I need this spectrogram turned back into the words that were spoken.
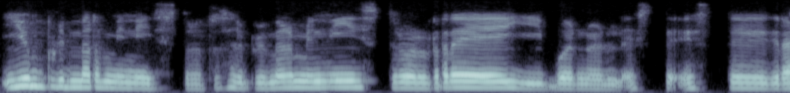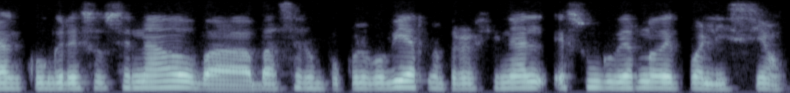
y un primer ministro. Entonces el primer ministro, el rey y bueno, el- este, este gran Congreso Senado va, va a ser un poco el gobierno, pero al final es un gobierno de coalición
